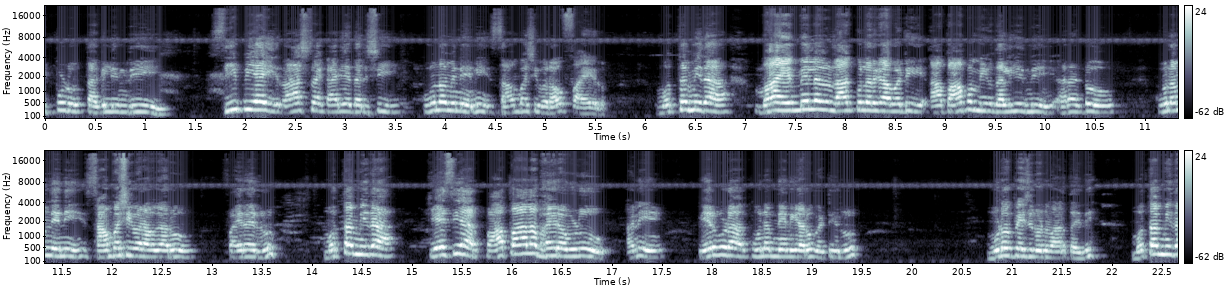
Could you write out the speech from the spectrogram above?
ఇప్పుడు తగిలింది. సిపిఐ రాష్ట్ర కార్యదర్శి కూనమినేని సాంబశివరావు ఫైర్. మొత్తం మీద మా ఎమ్మెల్యేలు లాక్కున్నారు కాబట్టి ఆ పాపం మీకు తగిలింది అని అంటూ కూనంనేని సాంబశివరావు గారు ఫైర్ అయ్యారు. మొత్తం మీద కేసీఆర్ పాపాల భైరవుడు అని పేరు కూడా కూనంనేని గారు పెట్టిర్రు. మూడో పేజీలోని వార్త ఇది. మొత్తం మీద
